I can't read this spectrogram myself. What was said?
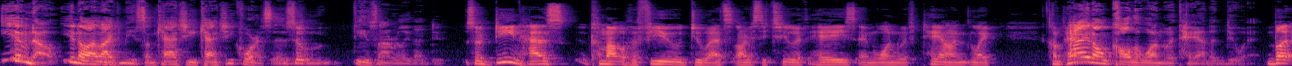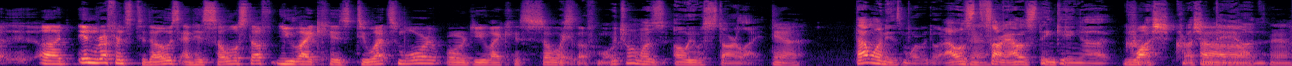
You know, you know I like me some catchy, catchy choruses. So- Dean's not really that dude. So Dean has come out with a few duets, obviously two with Heize and one with Taeyeon. Like compared, I don't call the one with Taeyeon a duet. But uh, in reference to those and his solo stuff, you like his duets more, or do you like his solo stuff more? Which one was? Oh, it was Starlight. Yeah. That one is more of a duet. I was Yeah. sorry, I was thinking uh, Crush, Crush and Oh, Taeyeon, yeah.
